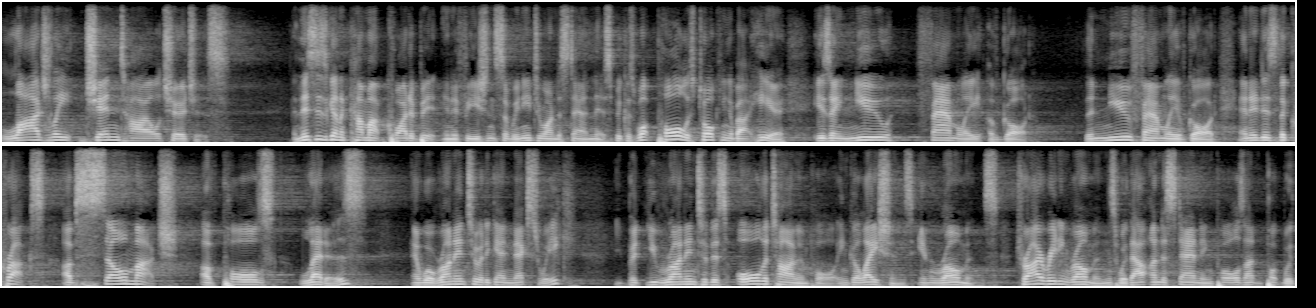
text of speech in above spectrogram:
largely Gentile churches. And this is going to come up quite a bit in Ephesians, so we need to understand this because what Paul is talking about here is a new family of God. The new family of God. And it is the crux of so much of Paul's letters. And we'll run into it again next week. But you run into this all the time in Paul, in Galatians, in Romans. Try reading Romans without understanding Paul's with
